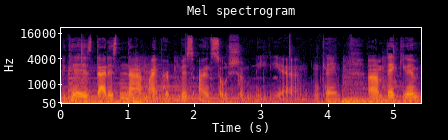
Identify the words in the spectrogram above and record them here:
because that is not my purpose on social media. Okay. Um, thank you in,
